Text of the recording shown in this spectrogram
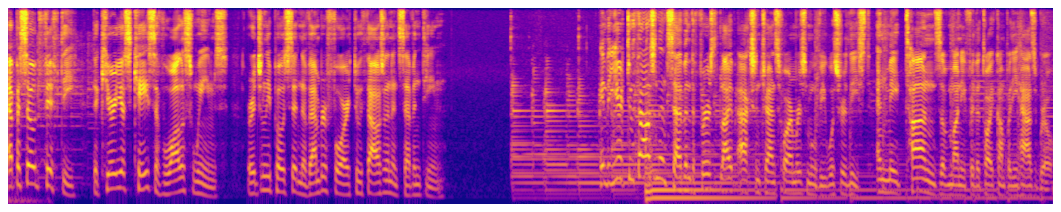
Episode 50 The Curious Case of Wallace Weems, originally posted November 4, 2017. In the year 2007, the first live action Transformers movie was released and made tons of money for the toy company Hasbro.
